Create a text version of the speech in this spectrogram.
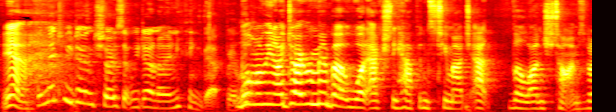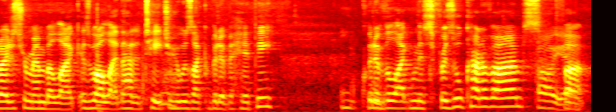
yeah. We're meant to be doing shows that we don't know anything about, Billy. Well, I mean, I don't remember what actually happens too much at the lunch times, but I just remember, like, as well, like, they had a teacher who was, like, a bit of a hippie. Oh, bit of a, like, Miss Frizzle kind of vibes. Oh, yeah. But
